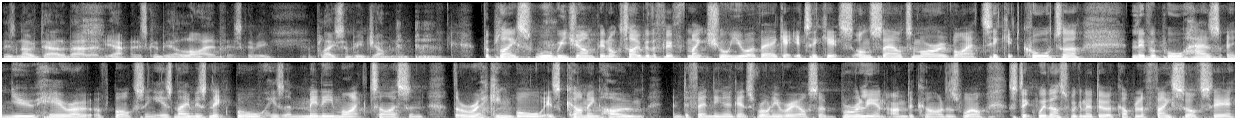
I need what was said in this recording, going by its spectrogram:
There's no doubt about it. Yeah, it's going to be alive. It's going to be the place will be jumping. The place will be jumping October the 5th. Make sure you are there. Get your tickets on sale tomorrow via Ticket Quarter. Liverpool has a new hero of boxing. His name is Nick Ball. He's a mini Mike Tyson. The Wrecking Ball is coming home and defending against Ronny Rios. A brilliant undercard as well. Stick with us. We're going to do a couple of face offs here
